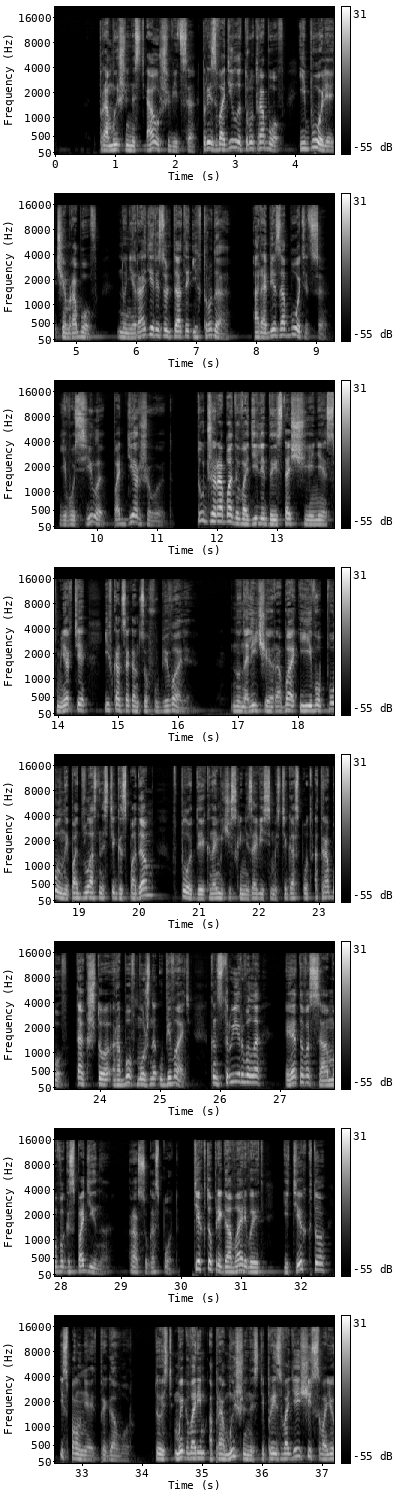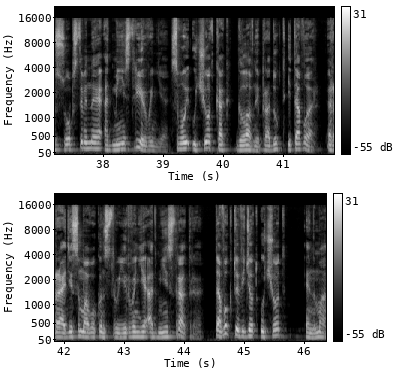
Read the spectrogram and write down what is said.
Промышленность Аушвица производила труд рабов, и более чем рабов, но не ради результата их труда. О рабе заботятся, его силы поддерживают. Тут же раба доводили до истощения, смерти и в конце концов убивали. Но наличие раба и его полной подвластности господам – вплоть до экономической независимости господ от рабов, так что рабов можно убивать, конструировала этого самого господина, расу господ, тех, кто приговаривает, и тех, кто исполняет приговор. То есть мы говорим о промышленности, производящей свое собственное администрирование, свой учет как главный продукт и товар, ради самого конструирования администратора, того, кто ведет учет en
